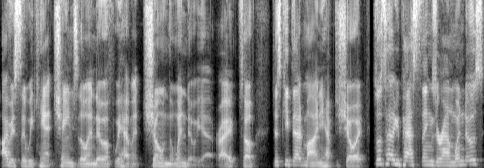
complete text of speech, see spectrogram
Obviously, we can't change the window if we haven't shown the window yet, right? So just keep that in mind. You have to show it. So that's how you pass things around windows.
